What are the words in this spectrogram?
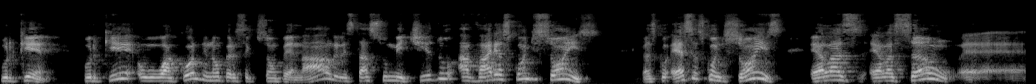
Por quê? Porque o acordo de não persecução penal ele está submetido a várias condições. Essas condições elas, elas são é,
